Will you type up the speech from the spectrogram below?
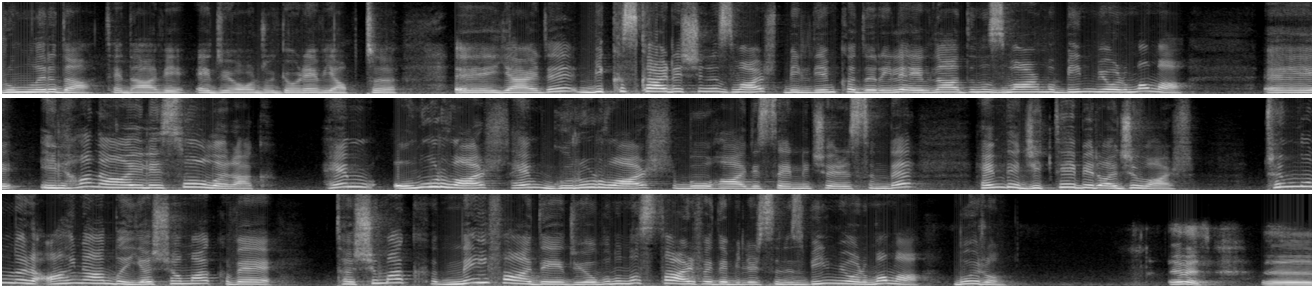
Rumları da tedavi ediyordu görev yaptığı e, yerde. Bir kız kardeşiniz var bildiğim kadarıyla evladınız var mı bilmiyorum ama e, İlhan ailesi olarak hem onur var hem gurur var bu hadisenin içerisinde hem de ciddi bir acı var. Tüm bunları aynı anda yaşamak ve taşımak ne ifade ediyor? Bunu nasıl tarif edebilirsiniz bilmiyorum ama buyurun. Evet, e,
